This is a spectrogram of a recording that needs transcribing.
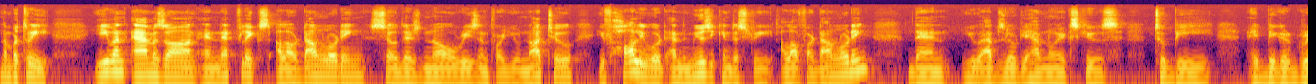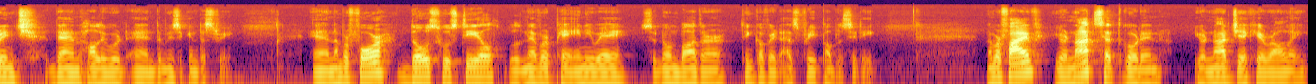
Number three, even Amazon and Netflix allow downloading, so there's no reason for you not to. If Hollywood and the music industry allow for downloading, then you absolutely have no excuse to be a bigger Grinch than Hollywood and the music industry. And number four, those who steal will never pay anyway, so don't bother. Think of it as free publicity. Number five, you're not Seth Godin. You're not J.K. Rowling.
